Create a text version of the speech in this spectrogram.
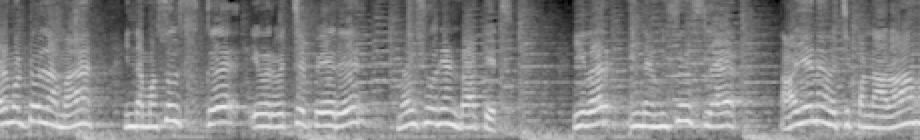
அது மட்டும் இல்லாமல் இந்த மசூல்ஸ்க்கு இவர் வச்ச பேர் மைசூரியன் ராக்கெட்ஸ் இவர் இந்த மிசூல்ஸில் அயனை வச்சு பண்ணாராம்.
